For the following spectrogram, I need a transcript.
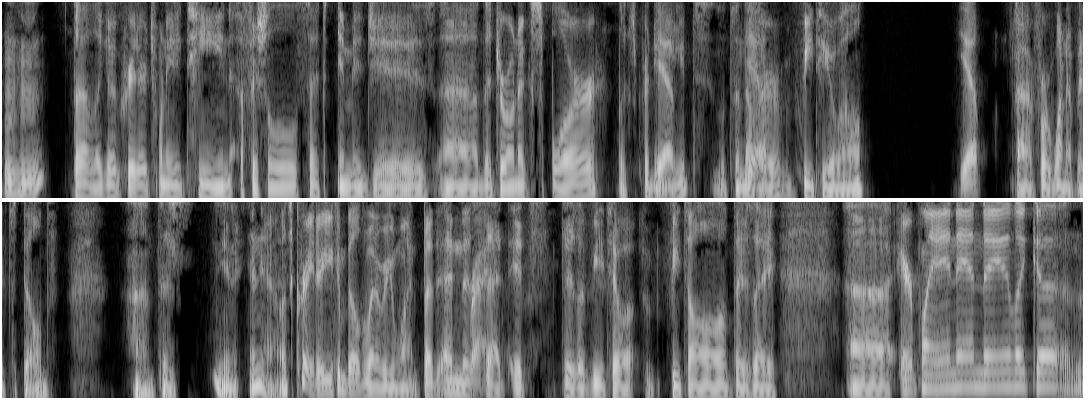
Mm-hmm. The Lego Creator 2018 official set images. Uh, the Drone Explorer looks pretty Yep. neat. That's another VTOL. Yep. uh, for one of its builds. Uh, there's you know, you know, it's creator. You can build whatever you want, but in this Right. set, it's there's a VTOL, VTOL there's a uh, airplane, and a like a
